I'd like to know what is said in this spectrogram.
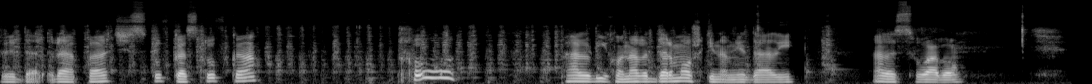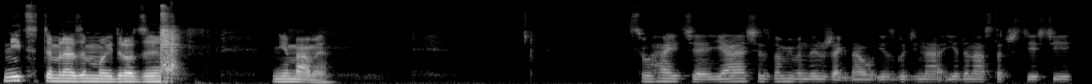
wydrapać. Stówka, stówka. Hu. Pal licho, nawet darmożki nam nie dali. Ale słabo. Nic tym razem, moi drodzy, nie mamy. Słuchajcie, ja się z wami będę już żegnał. Jest godzina 11.30.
